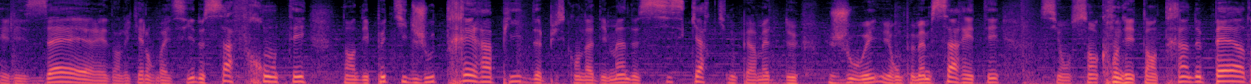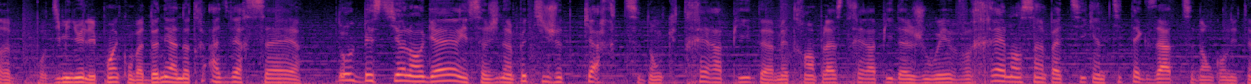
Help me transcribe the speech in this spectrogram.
et les airs, et dans lesquels on va essayer de s'affronter dans des petites joutes très rapides puisqu'on a des mains de 6 cartes qui nous permettent de jouer et on peut même s'arrêter si on sent qu'on est en train de perdre pour diminuer les points qu'on va donner à notre adversaire. Donc Bestiole en guerre, il s'agit d'un petit jeu de cartes, donc très rapide à mettre en place, très rapide à jouer, vraiment sympathique, un petit exact, donc on, était,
